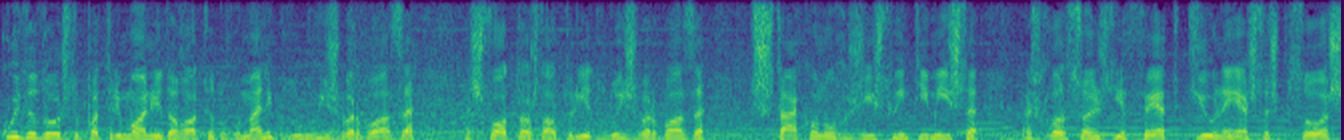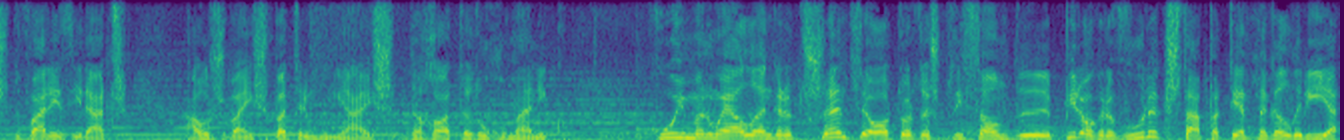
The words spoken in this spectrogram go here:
Cuidadores do Património da Rota do Românico, de Luís Barbosa. As fotos da autoria de Luís Barbosa destacam no registro intimista as relações de afeto que unem estas pessoas de várias idades aos bens patrimoniais da Rota do Românico. Rui Manuel Angra dos Santos é o autor da exposição de pirogravura, que está patente na Galeria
